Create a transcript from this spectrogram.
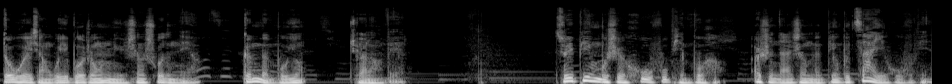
都会像微博中女生说的那样，根本不用，全浪费了。所以，并不是护肤品不好，而是男生们并不在意护肤品。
